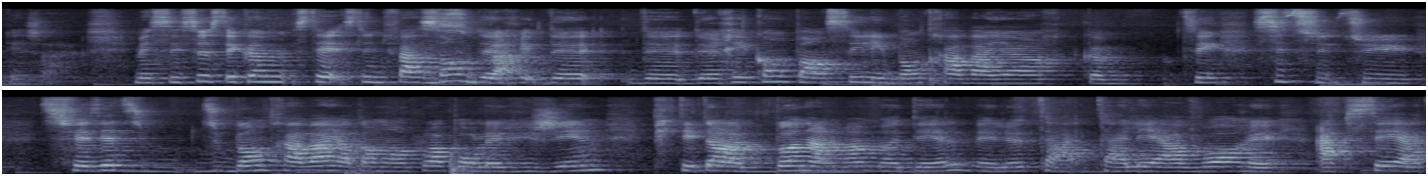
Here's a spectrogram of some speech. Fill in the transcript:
légères. Mais c'est ça, c'est comme c'est une façon de, Super. de, de, de récompenser les bons travailleurs. Comme, si tu, tu, tu faisais du, du bon travail à ton emploi pour le régime, puis que tu étais un bon Allemand modèle, ben là, tu allais avoir euh, accès à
